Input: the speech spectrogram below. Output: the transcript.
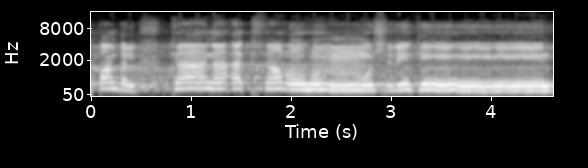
قبل كان أكثرهم مشركين.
